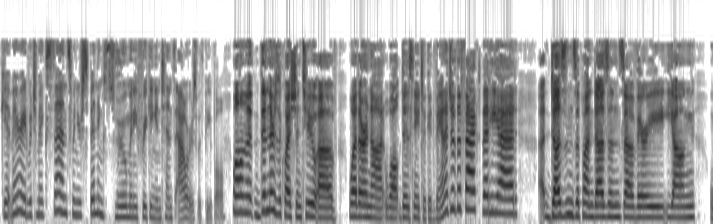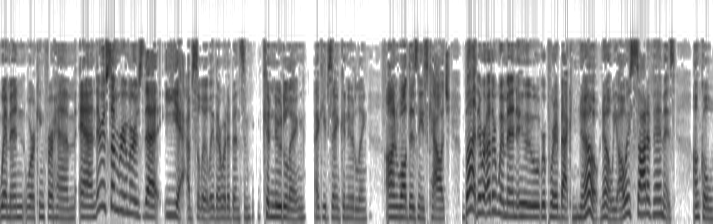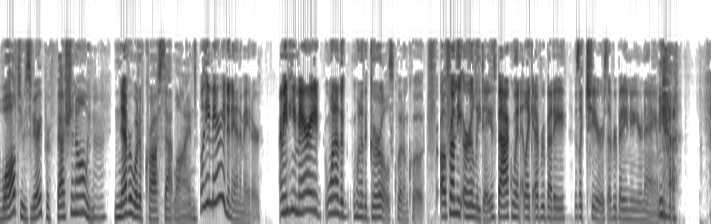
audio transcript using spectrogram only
get married, which makes sense when you're spending so many freaking intense hours with people. Well, then there's the question too of whether or not Walt Disney took advantage of the fact that he had uh, dozens upon dozens of very young women working for him. And there are some rumors that, yeah, absolutely, there would have been some canoodling. I keep saying canoodling on Walt Disney's couch. But there were other women who reported back, no, no, we always thought of him as Uncle Walt. He was very professional. We mm-hmm. never would have crossed that line. Well, he married an animator. I mean, he married one of the one of the girls, quote unquote, f- uh, from the early days, back when like everybody it was like Cheers, everybody knew your name. Yeah.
